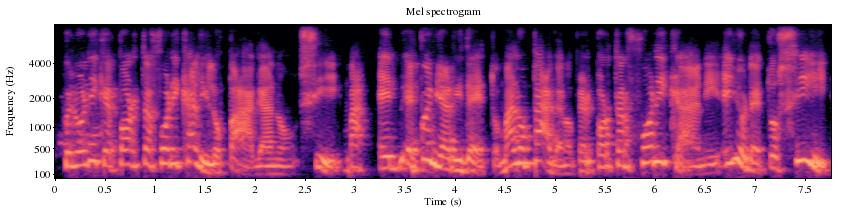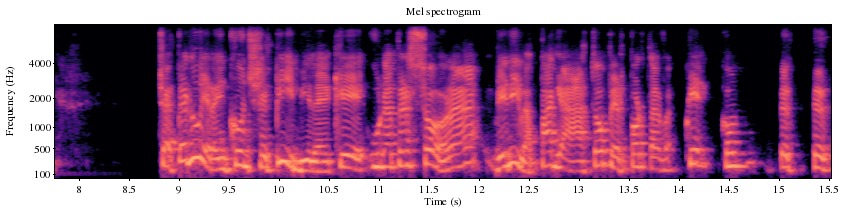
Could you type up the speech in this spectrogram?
quello lì che porta fuori i cani lo pagano? Sì, ma, e, e poi mi ha ridetto, ma lo pagano per portare fuori i cani? E io ho detto sì, cioè per lui era inconcepibile che una persona veniva pagato per portare... Per, per,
